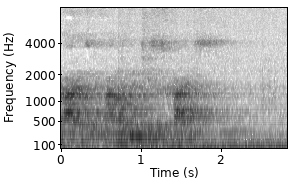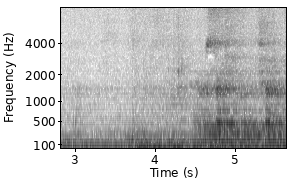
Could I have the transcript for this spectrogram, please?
God as he found him in Jesus Christ. And he was searching for the church.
